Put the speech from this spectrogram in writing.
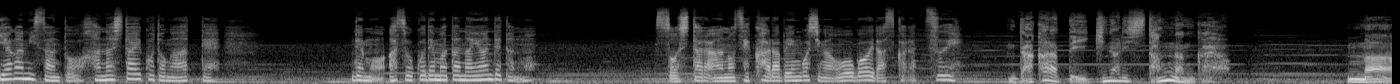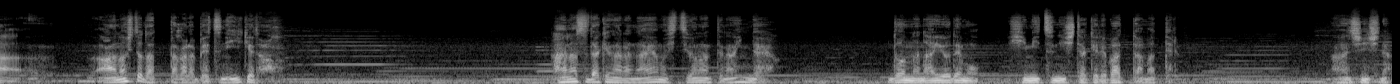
八神さんと話したいことがあってでもあそこでまた悩んでたの。そしたらあのセクハラ弁護士が大声出すからつい。だからっていきなりスタンガンかよ。まああの人だったから別にいいけど。話すだけなら悩む必要なんてないんだよ。どんな内容でも秘密にしたければ黙ってる。安心しな。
